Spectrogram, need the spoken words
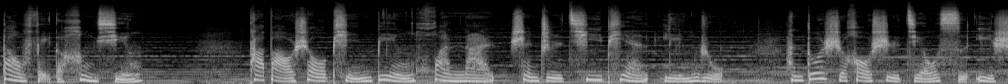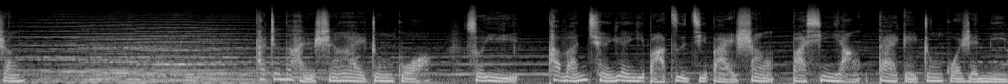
盗匪的横行。他饱受贫病、患难，甚至欺骗、凌辱，很多时候是九死一生。他真的很深爱中国，所以他完全愿意把自己摆上，把信仰带给中国人民。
